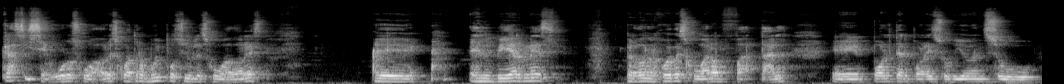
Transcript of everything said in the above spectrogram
casi seguros jugadores, cuatro muy posibles jugadores. el viernes perdón, el jueves jugaron fatal. Eh, Polter por ahí subió en su,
